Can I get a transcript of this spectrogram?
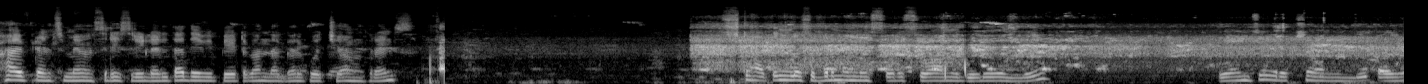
హాయ్ ఫ్రెండ్స్ మేము శ్రీ శ్రీ లలితాదేవి పీఠకం దగ్గరకు వచ్చాము ఫ్రెండ్స్ స్టార్టింగ్లో సుబ్రహ్మణ్యేశ్వర స్వామి గుడి ఉంది. వంశ వృక్షం ఉంది పైన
